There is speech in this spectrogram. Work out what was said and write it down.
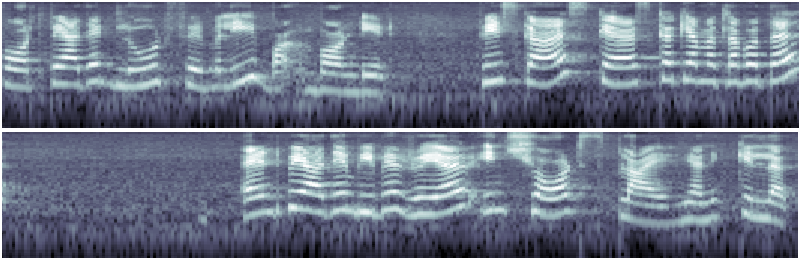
फोर्थ पे आ जाए ग्लूड फिरमली बॉन्डेड फिर स्कार्स स्कार्स का क्या मतलब होता है? एंड पे आ जाए बी में रेयर इन शॉर्ट सप्लाई यानी किल्लत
